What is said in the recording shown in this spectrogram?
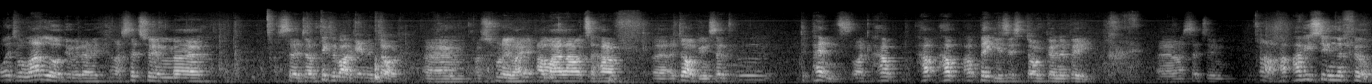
I went to a landlord the other day and I said to him, uh, said, I'm thinking about getting a dog. Um, I was just wondering, like, am I allowed to have uh, a dog? And he said, "Mm, depends. Like, how, how, how, how big is this dog going to be? And I said to him, oh, have you seen the film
